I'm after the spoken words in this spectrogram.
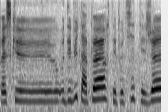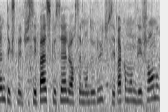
parce que au début, tu as peur, tu es petite, tu es jeune, tu sais pas ce que c'est le harcèlement de rue, tu sais pas comment te défendre.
